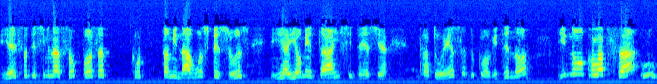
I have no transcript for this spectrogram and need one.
e essa disseminação possa contaminar algumas pessoas e aí aumentar a incidência da doença, do Covid-19 e não colapsar o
